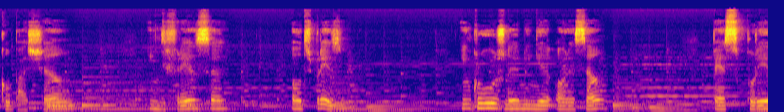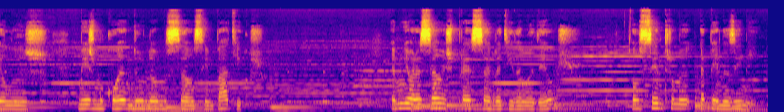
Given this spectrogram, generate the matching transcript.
compaixão, indiferença ou desprezo? Incluo-os na minha oração, peço por eles, mesmo quando não me são simpáticos. A minha oração expressa gratidão a Deus ou centro-me apenas em mim?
